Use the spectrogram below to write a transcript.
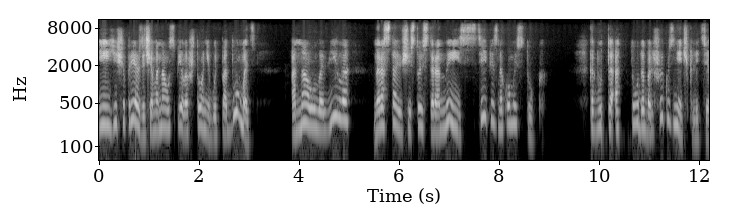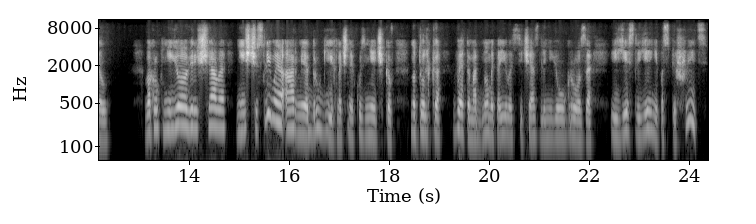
И еще прежде, чем она успела что-нибудь подумать, она уловила нарастающий с той стороны из степи знакомый стук. Как будто оттуда большой кузнечик летел. Вокруг нее верещала неисчислимая армия других ночных кузнечиков, но только в этом одном и таилась сейчас для нее угроза, и если ей не поспешить,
